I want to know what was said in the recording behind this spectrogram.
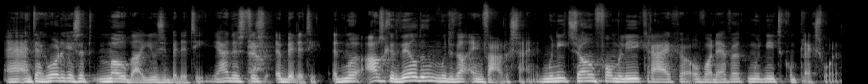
eh, en tegenwoordig is het mobile usability. Ja, dus, dus ability. Het moet, als ik het wil doen, moet het wel eenvoudig zijn. Het moet niet zo'n formulier krijgen of whatever. Het moet niet complex worden.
